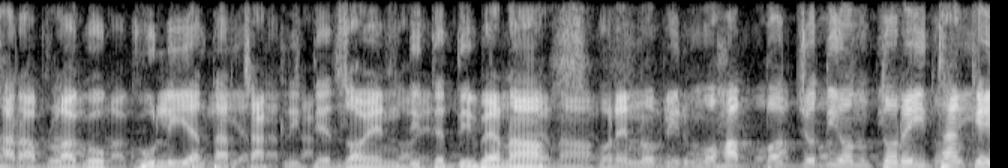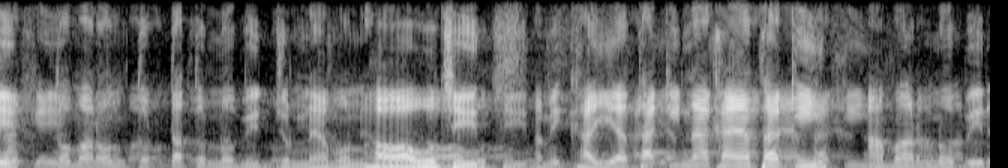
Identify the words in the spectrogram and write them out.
খারাপ লাগুক, খুলিয়া তার চাকরিতে জয়েন দিতে দিবে না। ওরে নবীর মোহাব্বত যদি অন্তরেই থাকে, তোমার অন্তরটা তো নবীর জন্য এমন হওয়া উচিত। আমি খাইয়া থাকি, না খাইয়া থাকি, আমার নবীর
